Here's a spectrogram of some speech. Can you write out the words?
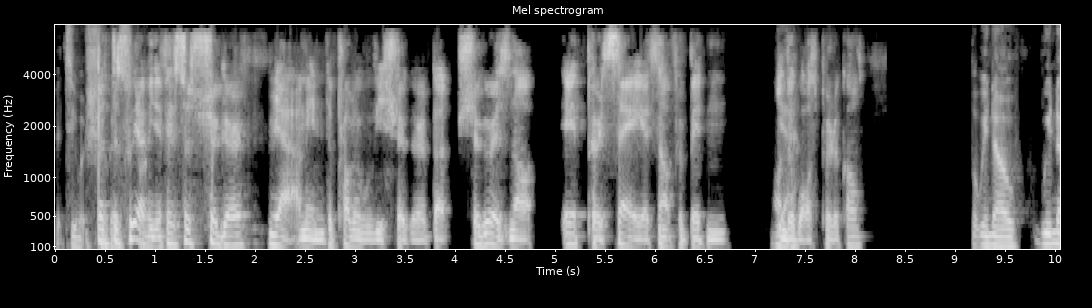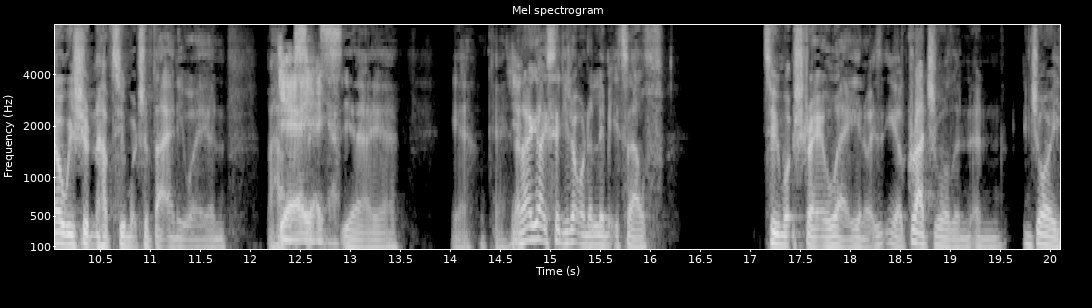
bit too much sugar. But the sweet, I mean, if it's just sugar, yeah, I mean the problem would be sugar, but sugar is not it per se, it's not forbidden on yeah. the Wahls protocol but we know we know we shouldn't have too much of that anyway. And perhaps yeah, yeah, yeah, yeah, yeah, yeah. Okay. Yeah. And like I said, you don't want to limit yourself too much straight away. You know, you know, gradual and, and enjoy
